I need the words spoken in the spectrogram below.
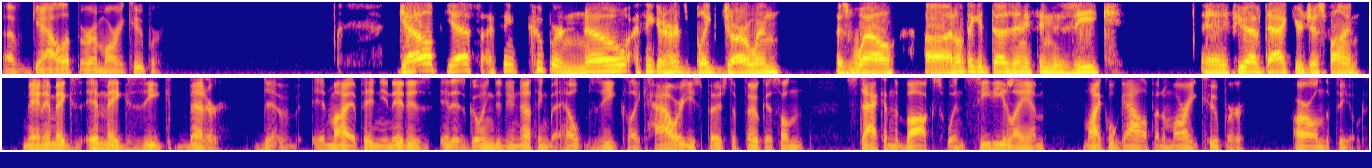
of Gallup or Amari Cooper? Gallup, yes. I think Cooper, no. I think it hurts Blake Jarwin as well. Uh, I don't think it does anything to Zeke. And if you have Dak, you're just fine. Man, it makes it makes Zeke better. In my opinion, it is it is going to do nothing but help Zeke. Like, how are you supposed to focus on stacking the box when CeeDee Lamb, Michael Gallup, and Amari Cooper are on the field?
